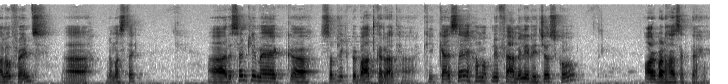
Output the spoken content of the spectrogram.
हेलो फ्रेंड्स नमस्ते. रिसेंटली मैं एक सब्जेक्ट पे बात कर रहा था कि कैसे हम अपने फैमिली रिचर्स को और बढ़ा सकते हैं।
